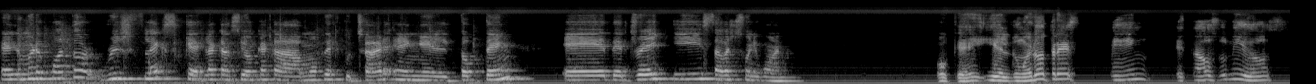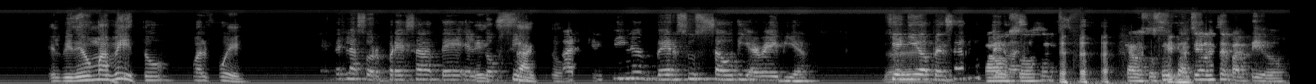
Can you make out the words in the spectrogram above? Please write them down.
El número 4, Rich Flex, que es la canción que acabamos de escuchar en el top 10 eh, de Drake y Savage 21. Ok, y el número 3 en Estados Unidos, el video más visto, ¿cuál fue? Esta es la sorpresa del top 5. Exacto. Argentina versus Saudi Arabia. ¿Quién iba a pensar? Causó, causó sensación ese partido.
